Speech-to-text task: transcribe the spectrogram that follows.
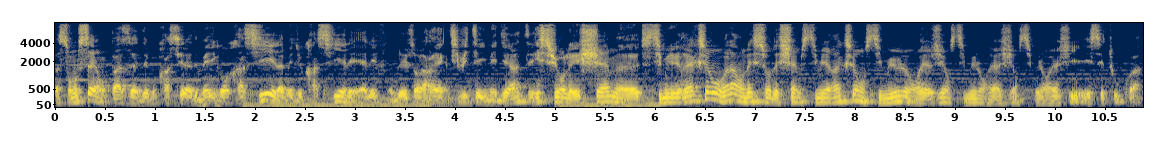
façon on le sait, on passe de la démocratie à la médiocratie, et la médiocratie, elle est, elle est fondée sur la réactivité immédiate et sur les schèmes euh, stimuli-réaction. Voilà, on est sur des schèmes stimuli-réaction. On stimule, on réagit, on stimule, on réagit, on stimule, on réagit, et c'est tout, quoi.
